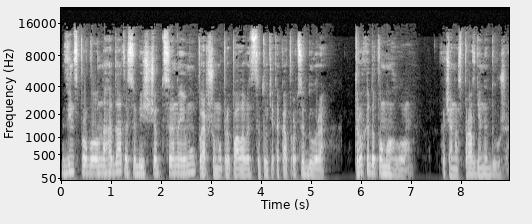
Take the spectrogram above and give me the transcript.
Він спробував нагадати собі, що це не йому першому припала в інституті така процедура. Трохи допомогло, хоча насправді не дуже.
